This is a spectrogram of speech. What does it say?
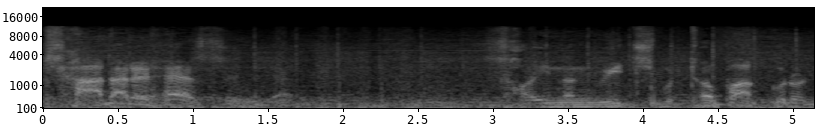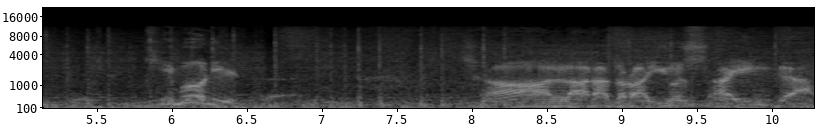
차단을 했습니다. 서 있는 위치부터 바꾸는 게 기본이다. 잘 알아둬라 유사인가.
